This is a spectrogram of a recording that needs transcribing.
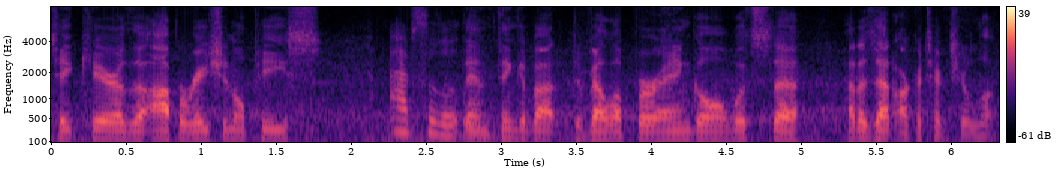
Take care of the operational piece. Absolutely. Then think about developer angle. What's the, how does that architecture look?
